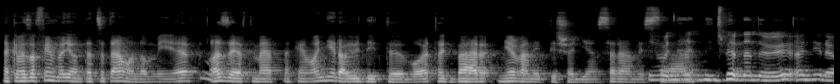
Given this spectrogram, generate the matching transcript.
Nekem ez a film nagyon tetszett, elmondom miért. Na. Azért, mert nekem annyira üdítő volt, hogy bár nyilván itt is egy ilyen szerelmi jó, hogy szál, ne- nincs benne nő, annyira.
